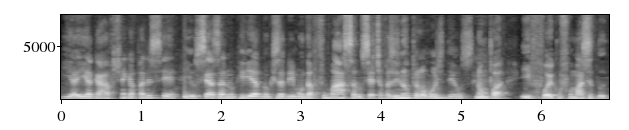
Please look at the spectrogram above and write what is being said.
e aí a garrafa tinha que aparecer. E o César não queria, não quis abrir mão da fumaça no set. Eu falei, não, pelo amor de Deus. Não e foi com fumaça e tudo.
